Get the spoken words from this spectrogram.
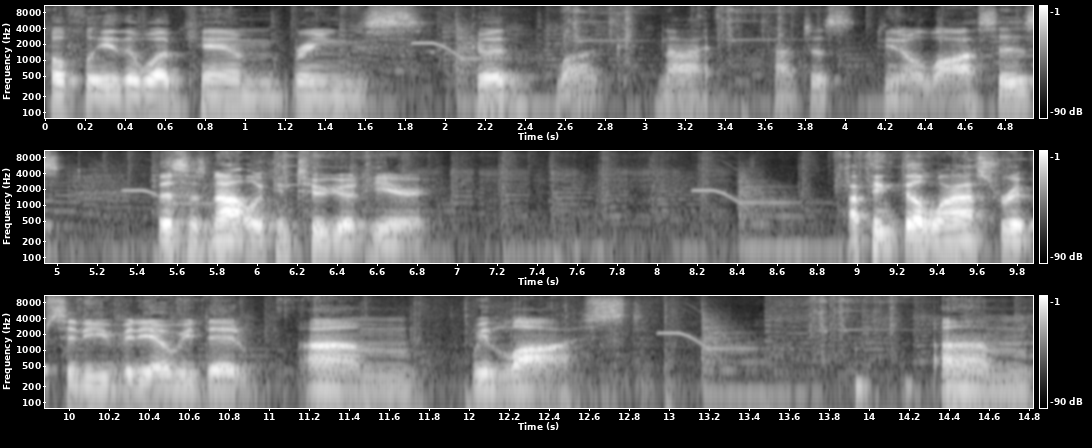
Hopefully the webcam brings good luck, not not just you know losses. This is not looking too good here. I think the last Rip City video we did, um, we lost. Um,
